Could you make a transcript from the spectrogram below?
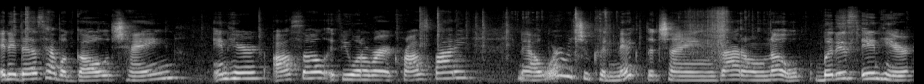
and it does have a gold chain in here also if you want to wear a crossbody now, where would you connect the chains? I don't know. But it's in here.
